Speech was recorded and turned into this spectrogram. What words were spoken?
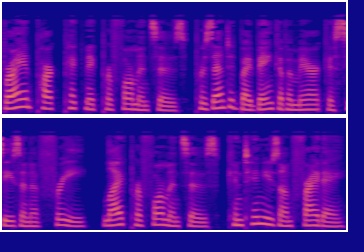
Bryant Park Picnic Performances, presented by Bank of America season of free, live performances, continues on Friday,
